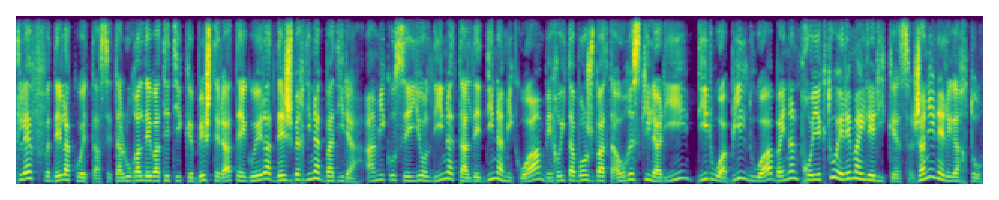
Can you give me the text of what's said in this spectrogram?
klef delakoetaz eta lugalde batetik besterat egoera desberdinak badira. Amiko zeioldin talde dinamikoa, berroita bos bat aurrezkilari, dirua bildua, bainan proiektu ere mailerik ez. Janin elegartu.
